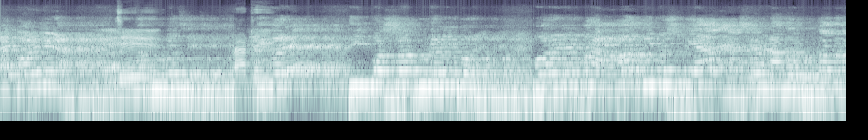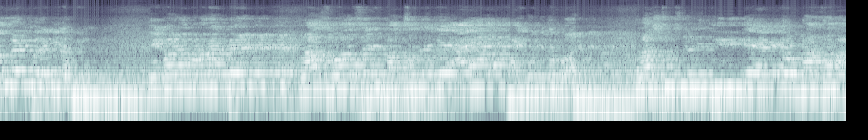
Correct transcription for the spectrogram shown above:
এই করেনি না? জি। না কি ঠিক। তিন বছর নুরানি পড়ে পড়ানোর পরে আবার দুই বছর গিয়া হেফসা নাজারা করে তো আমার নুরানি করে কিনা বলি এই কারণে মনে রাখবেন। ক্লাস ওয়ান শ্রেণির ভাইগণিতে টু শ্রেণির থ্রিতে একদম নাজারা।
